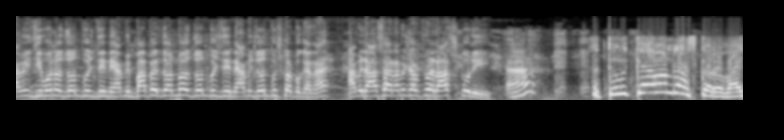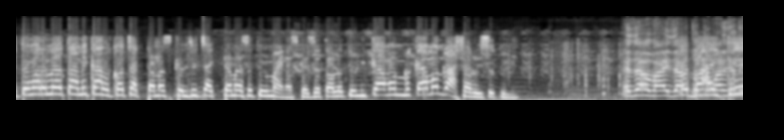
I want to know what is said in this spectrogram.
আমি জীবনে জন পুষ দিইনি। আমি বাপের জন্ম জন পুষ দিইনি। আমি জন পুষ করব কেন হ্যাঁ? আমি রাসার আমি সবসময় রাস করি। হ্যাঁ? তুমি কেমন রাশ করো ভাই? তোমার লগে তো আমি কালকে চারটা মাস খেলছি চারটা মাসে তুমি মাইনাস খাইছো তাহলে তুমি কেমন কেমন রাশা রইছো তুমি? যাও ভাই যাও তুমি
